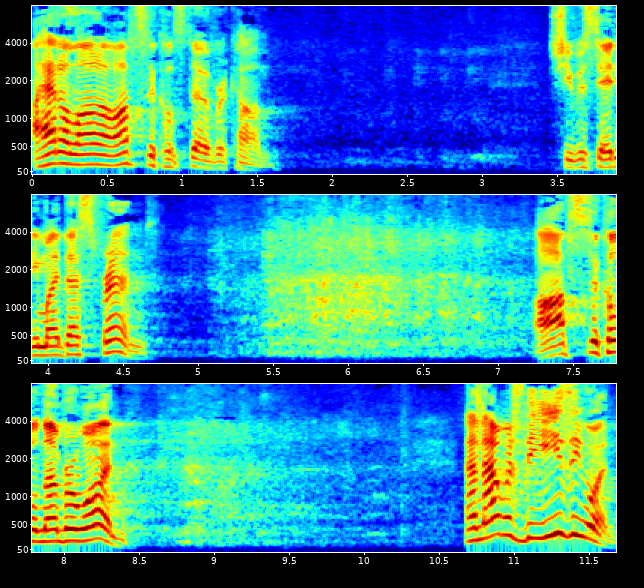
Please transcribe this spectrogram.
I had a lot of obstacles to overcome. She was dating my best friend. Obstacle number one. And that was the easy one.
